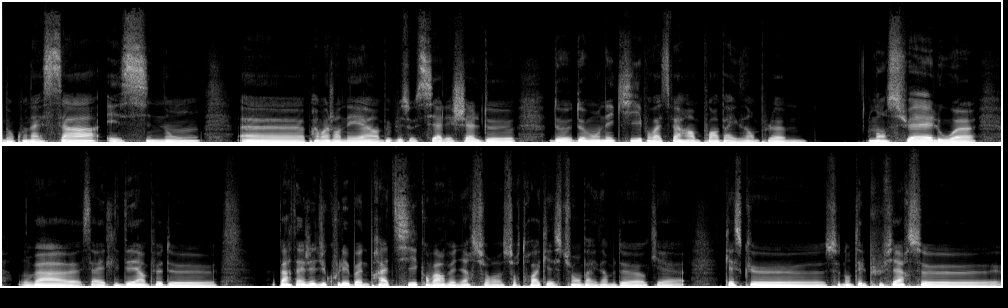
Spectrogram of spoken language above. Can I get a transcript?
donc on a ça. Et sinon après moi j'en ai un peu plus aussi à l'échelle de, de, de mon équipe. On va se faire un point par exemple mensuel où on va ça va être l'idée un peu de partager du coup les bonnes pratiques. On va revenir sur sur trois questions, par exemple de ok, qu'est-ce que ce dont tu es le plus fier ce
